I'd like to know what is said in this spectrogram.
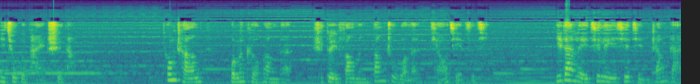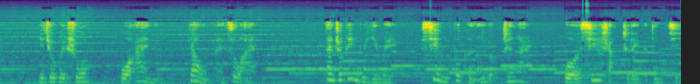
你就会排斥他。通常，我们渴望的是对方能帮助我们调节自己。一旦累积了一些紧张感，你就会说：“我爱你，让我们来做爱。”但这并不意味性不可能有真爱或欣赏之类的动机，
